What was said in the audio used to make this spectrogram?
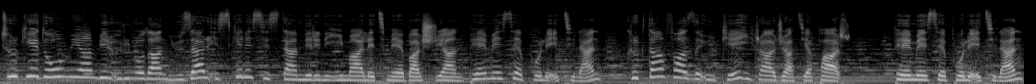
Türkiye'de olmayan bir ürün olan yüzer iskele sistemlerini imal etmeye başlayan PMS Polietilen 40'tan fazla ülkeye ihracat yapar. PMS polietilen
